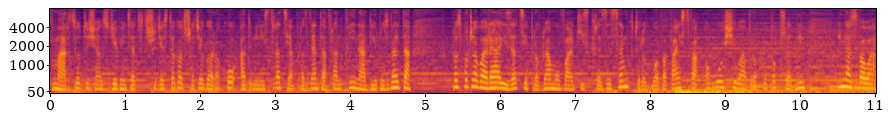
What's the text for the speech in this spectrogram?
W marcu 1933 roku administracja prezydenta Franklina D. Roosevelta rozpoczęła realizację programu walki z kryzysem, który głowa państwa ogłosiła w roku poprzednim i nazwała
